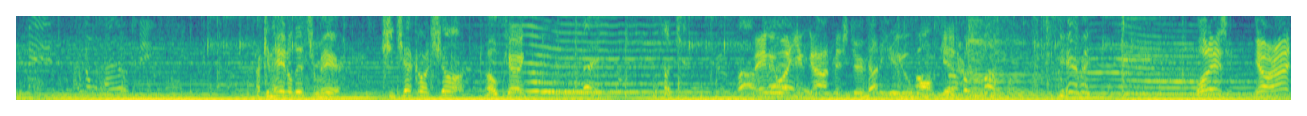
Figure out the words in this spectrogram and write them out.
Please. Don't help me. I can handle this from here. You should check on Sean. Okay. Hey, watch it. Maybe what you got, mister. None of you, you folks won't get move a hurt. muscle. You hear me? What is it? You all right?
